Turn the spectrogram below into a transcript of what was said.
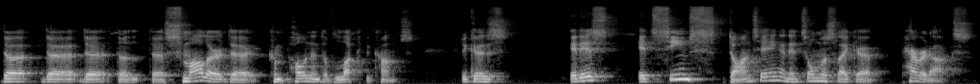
the the the the, the smaller the component of luck becomes. Because it is it seems daunting and it's almost like a paradox.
